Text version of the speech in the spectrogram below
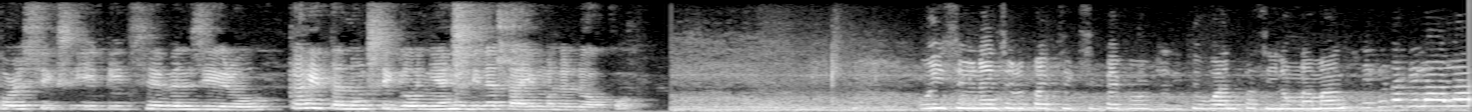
9677-468870. Kahit anong sigaw niya, hindi na tayo maluloko. 0.09056541 pa. Sinong naman? Hindi kita kilala.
